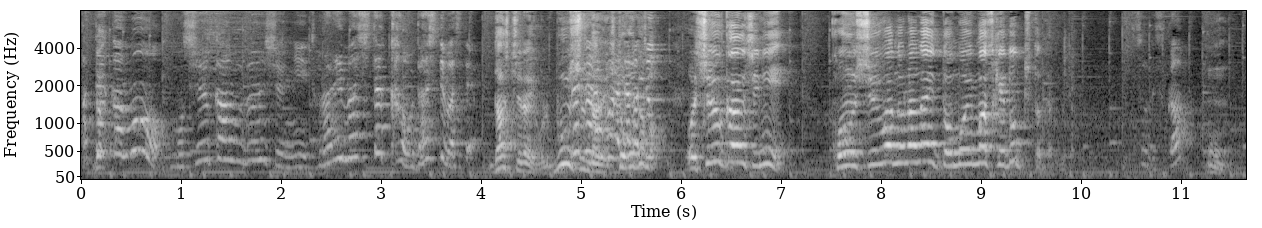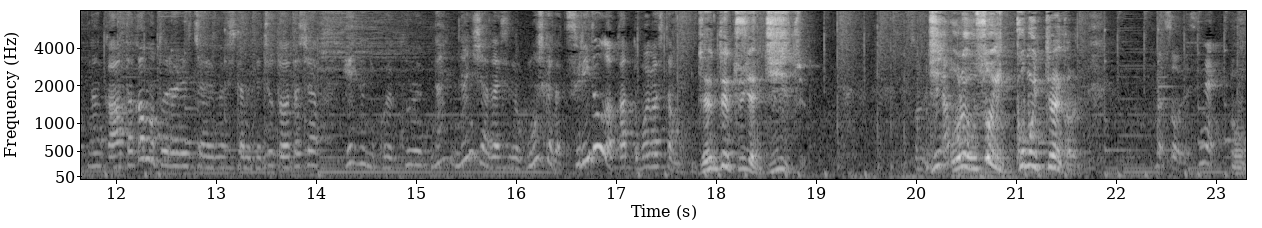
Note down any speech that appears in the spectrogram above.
あたかももう週刊文春に取られましたかを出してましたよ。ら出してないよ。俺文春な一言も。俺週刊誌に今週は載らないと思いますけどって言ったんだよ。そうですか？うんかあたかも取られちゃいましたみたいなちょっと私はえ何これこのな何謝罪するの？もしかしたら釣り動画かと思いましたもん。全然ついてない事実よ。じ俺嘘一個も言ってないからね。そうですね。うん。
